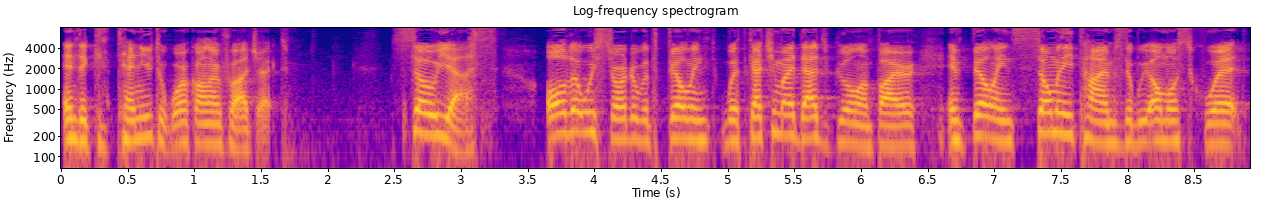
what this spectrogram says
and to continue to work on our project. So, yes, although we started with, failing, with catching my dad's grill on fire and failing so many times that we almost quit,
